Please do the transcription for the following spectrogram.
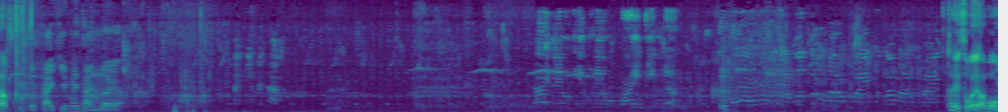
ครับ กดถ่ายคลิปไม่ทันด้วยอะ ถ่ายสวยครับผม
